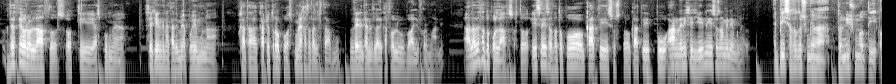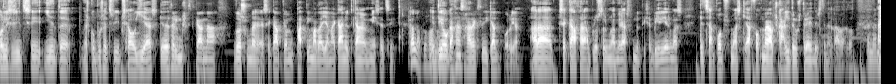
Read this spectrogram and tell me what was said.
Δεν θεωρώ λάθος ότι, ας πούμε, σε εκείνη την ακαδημία που ήμουνα, κατά κάποιο τρόπο, ας πούμε, έχασα τα λεφτά μου. Δεν ήταν δηλαδή καθόλου value for money. Αλλά δεν θα το πω λάθος αυτό. Ίσα ίσα θα το πω κάτι σωστό, κάτι που αν δεν είχε γίνει, ίσως να μην ήμουν εδώ. Επίσης, σε αυτό το σημείο να τονίσουμε ότι όλη η συζήτηση γίνεται με σκοπούς ψυχαγωγίας και δεν θέλουμε ουσιαστικά να δώσουμε σε κάποιον πατήματα για να κάνει ό,τι κάναμε εμείς, έτσι. Καλά, προφανώς. Γιατί ο καθένας θα χαράξει τη δικιά του πορεία. Άρα, ξεκάθαρα, απλώς θέλουμε να μοιραστούμε τις εμπειρίες μας και τις απόψεις μας και αφού έχουμε από τους καλύτερους traders στην Ελλάδα εδώ. Εμένα.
